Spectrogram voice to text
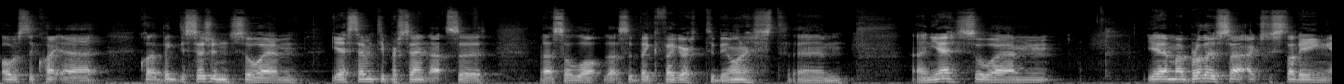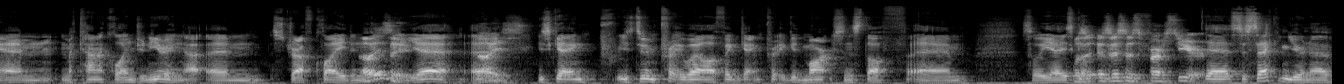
obviously quite a quite a big decision. So, um, yeah, seventy percent. That's a that's a lot. That's a big figure, to be honest. Um, and yeah, so um, yeah, my brother's actually studying um, mechanical engineering at um, Strathclyde. And Oh, is he? Yeah, um, Nice. He's getting he's doing pretty well. I think getting pretty good marks and stuff. Um, so yeah, he's Was got, it, is this his first year? yeah, it's the second year now,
